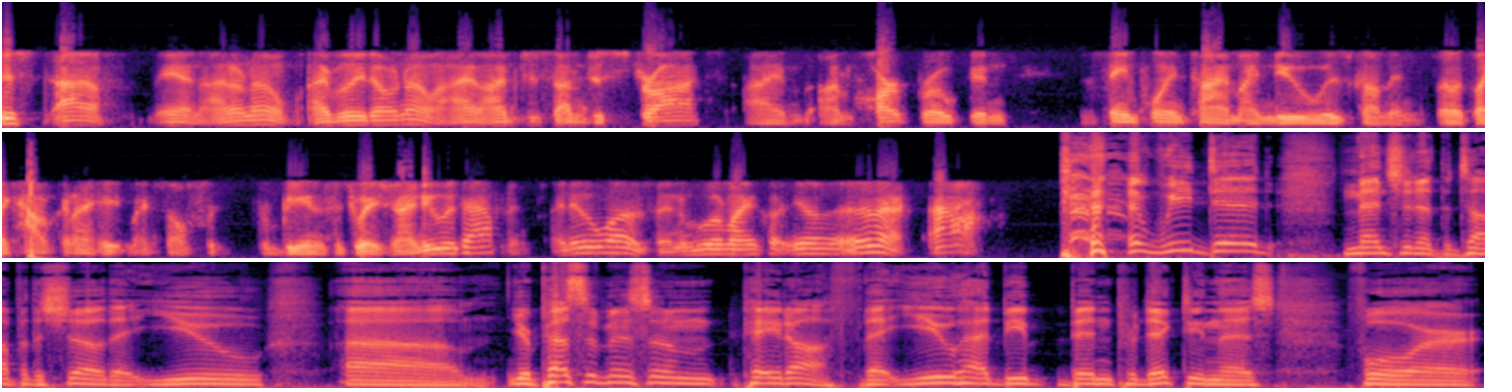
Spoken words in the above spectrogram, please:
just uh, man, I don't know. I really don't know. I, I'm just I'm distraught. I'm I'm heartbroken. At the same point in time, I knew it was coming. So it's like, how can I hate myself for, for being in a situation? I knew it was happening. I knew it was. And who am I? You know, ah. we did mention at the top of the show that you um, your pessimism paid off that you had be, been predicting this for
